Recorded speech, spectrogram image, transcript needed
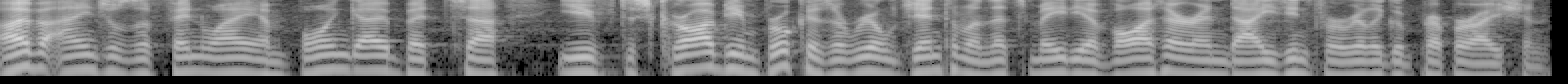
Over Angels of Fenway and Boingo, but uh, you've described him, Brooke, as a real gentleman. That's Media Vita, and uh, he's in for a really good preparation.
